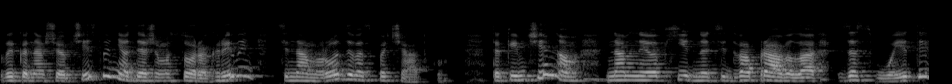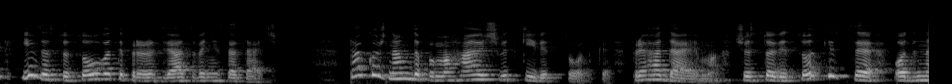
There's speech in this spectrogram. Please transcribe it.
Виконавши обчислення, одержимо 40 гривень ціна морозива спочатку. Таким чином, нам необхідно ці два правила засвоїти і застосовувати при розв'язуванні задач. Також нам допомагають швидкі відсотки. Пригадаємо, що 100% це 1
